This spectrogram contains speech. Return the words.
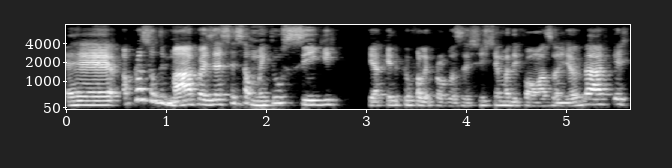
é, a produção de mapas é essencialmente o SIG, que é aquele que eu falei para vocês, Sistema de Informações Geográficas.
